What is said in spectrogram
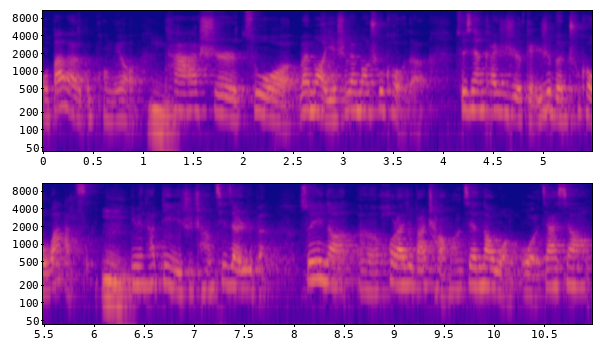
我爸爸有个朋友，他是做外贸，也是外贸出口的。最先开始是给日本出口袜子，嗯，因为他弟弟是长期在日本，所以呢，呃，后来就把厂房建到我我家乡。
